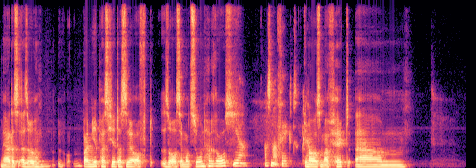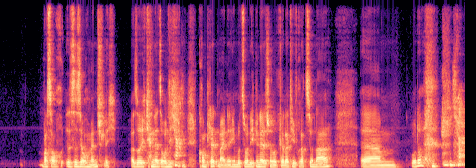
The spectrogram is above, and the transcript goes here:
Ja, das, also bei mir passiert das sehr oft so aus Emotionen heraus. Ja, aus dem Affekt. klar. Genau aus dem Affekt. Ähm, was auch, es ist ja auch menschlich. Also ich kann jetzt auch nicht Ja. komplett meine Emotionen, ich bin ja jetzt schon relativ rational, ähm, oder? Ja,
